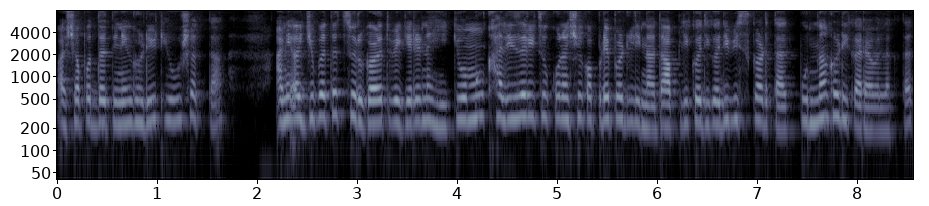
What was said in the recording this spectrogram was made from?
अशा पद्धतीने घडी ठेवू शकता. आणि अजिबातच चुरगळत वगैरे नाही. किंवा मग खाली जरी चुकून अशी कपडे पडली ना तर आपली कधी कधी विस्कडतात पुन्हा घडी कराव्या लागतात.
